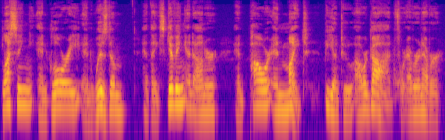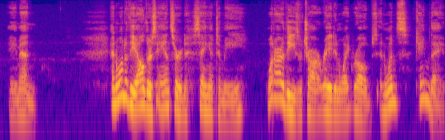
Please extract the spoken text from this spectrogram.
Blessing and glory and wisdom and thanksgiving and honor and power and might be unto our God for ever and ever. Amen. And one of the elders answered, saying unto me, What are these which are arrayed in white robes, and whence came they?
